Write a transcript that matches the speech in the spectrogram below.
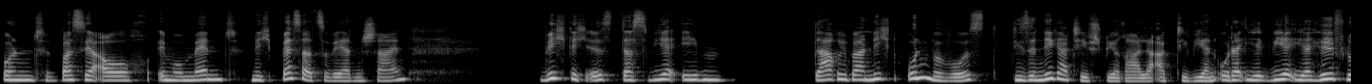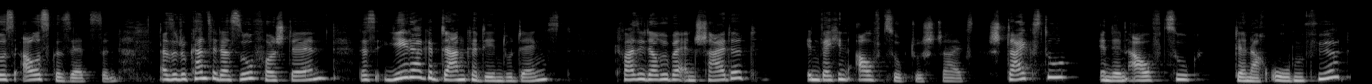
und was ja auch im Moment nicht besser zu werden scheint, wichtig ist, dass wir eben darüber nicht unbewusst diese Negativspirale aktivieren oder ihr, wir ihr hilflos ausgesetzt sind. Also du kannst dir das so vorstellen, dass jeder Gedanke, den du denkst, quasi darüber entscheidet, in welchen Aufzug du steigst. Steigst du in den Aufzug, der nach oben führt,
